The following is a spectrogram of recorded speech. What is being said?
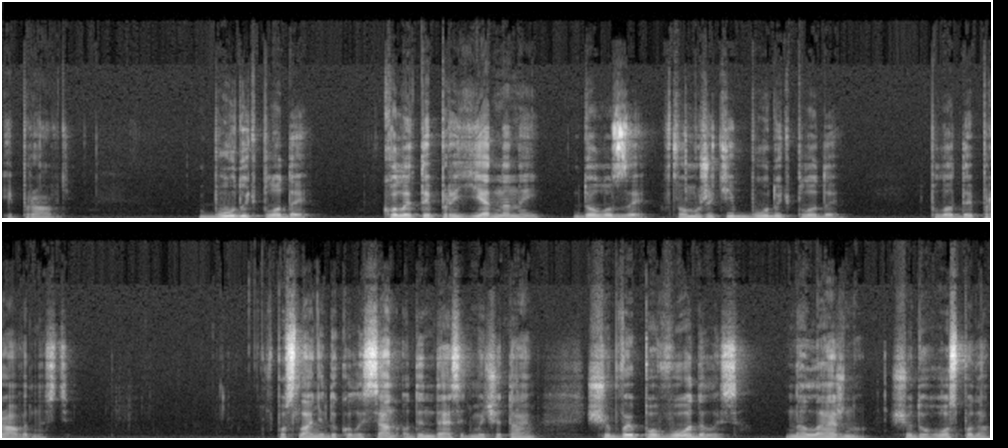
і правді. Будуть плоди. Коли ти приєднаний до лози, в твоєму житті будуть плоди, плоди праведності. В посланні до Колесян 1.10 ми читаємо, щоб ви поводилися належно щодо Господа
